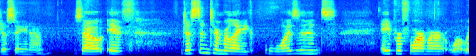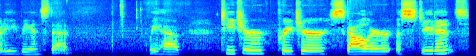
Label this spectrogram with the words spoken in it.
just so you know. So, if Justin Timberlake wasn't a performer, what would he be instead? We have teacher, preacher, scholar, a student,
